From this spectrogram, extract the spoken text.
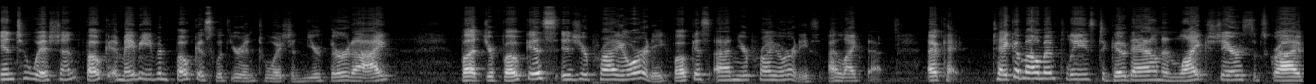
intuition, focus, and maybe even focus with your intuition, your third eye. But your focus is your priority. Focus on your priorities. I like that. Okay, take a moment, please, to go down and like, share, subscribe,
